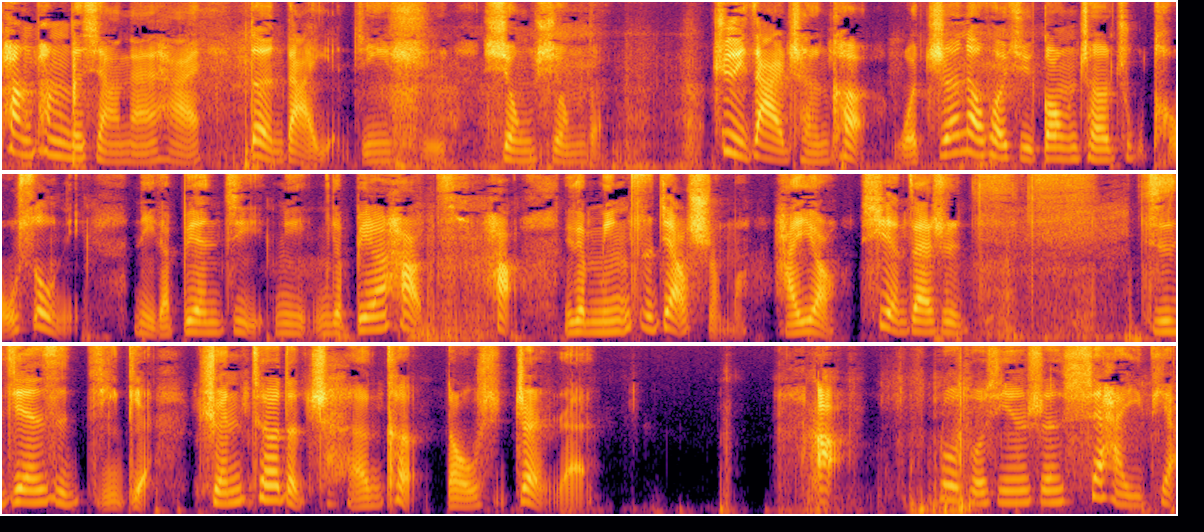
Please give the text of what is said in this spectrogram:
胖胖的小男孩瞪大眼睛时，凶凶的。拒载乘客，我真的会去公车处投诉你。你的编辑，你你的编号几号？你的名字叫什么？还有，现在是时间是几点？全车的乘客都是证人。啊！骆驼先生吓一跳，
